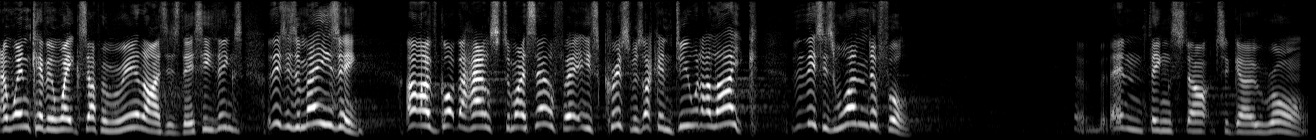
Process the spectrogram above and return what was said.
and when Kevin wakes up and realizes this, he thinks, This is amazing. I've got the house to myself. It's Christmas. I can do what I like. This is wonderful. But then things start to go wrong.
